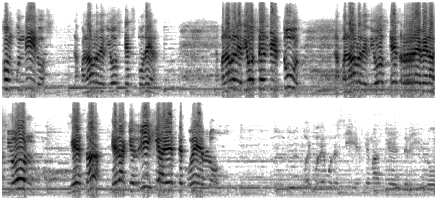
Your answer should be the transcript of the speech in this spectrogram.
confundidos. La palabra de Dios es poder. La palabra de Dios es virtud. La palabra de Dios es revelación. Y esa es la que rige a este pueblo. Hoy podemos decir que más que este libro,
